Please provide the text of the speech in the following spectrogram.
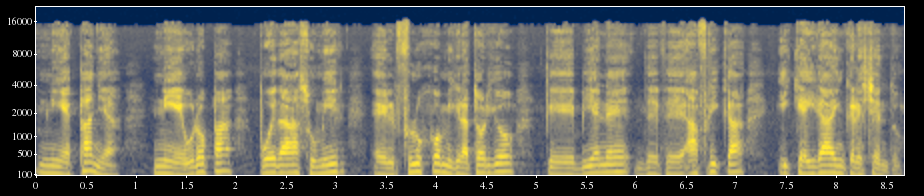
ni España ni Europa pueda asumir el flujo migratorio que viene desde África y que irá increciendo.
